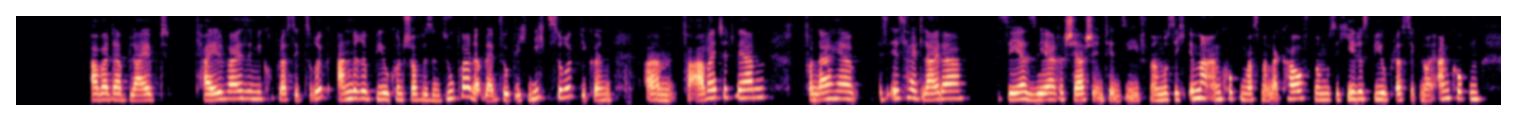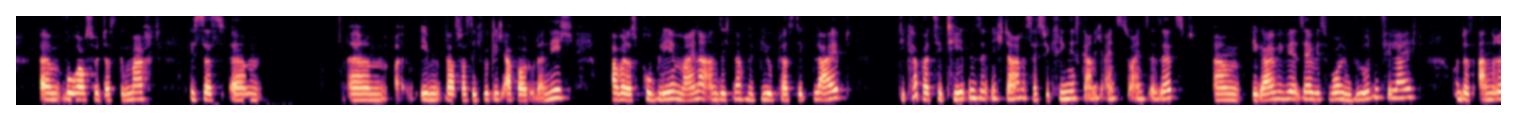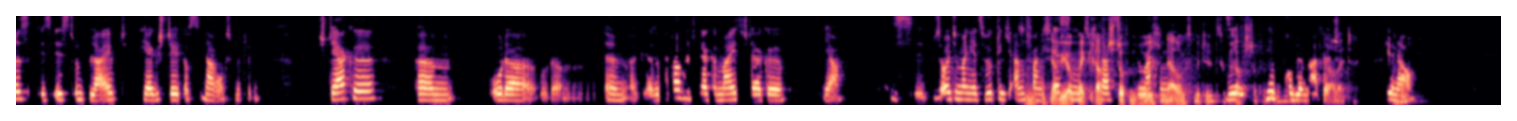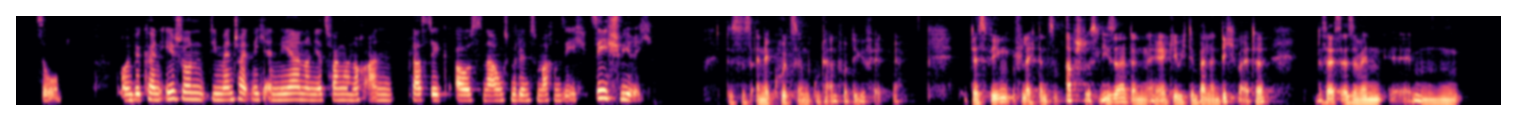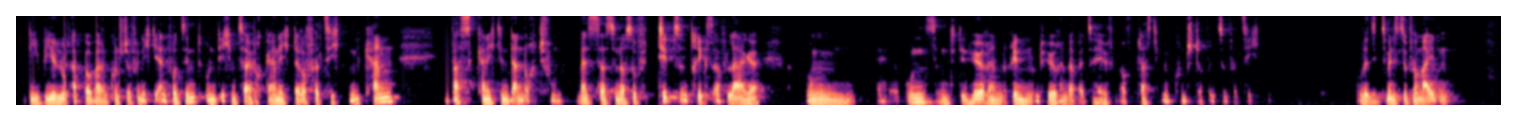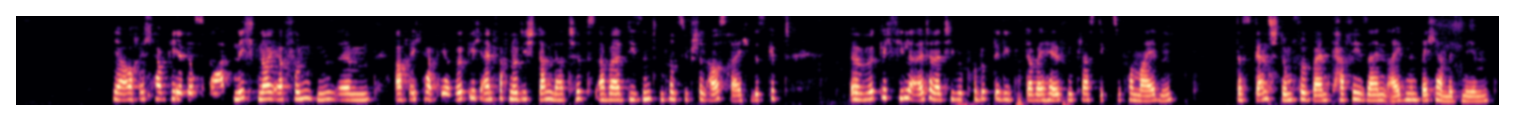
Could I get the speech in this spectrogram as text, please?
aber da bleibt teilweise Mikroplastik zurück. Andere Biokunststoffe sind super, da bleibt wirklich nichts zurück, die können ähm, verarbeitet werden. Von daher, es ist halt leider sehr, sehr rechercheintensiv. Man muss sich immer angucken, was man da kauft. Man muss sich jedes Bioplastik neu angucken. Ähm, woraus wird das gemacht? Ist das ähm, ähm, eben was, was sich wirklich abbaut oder nicht? Aber das Problem meiner Ansicht nach mit Bioplastik bleibt, die Kapazitäten sind nicht da. Das heißt, wir kriegen es gar nicht eins zu eins ersetzt. Ähm, egal wie wir, sehr wir es wollen würden vielleicht. Und das andere ist, es ist und bleibt hergestellt aus Nahrungsmitteln. Stärke ähm, oder, oder ähm, also Kartoffelstärke, Maisstärke, ja, das sollte man jetzt wirklich anfangen, so ein Essen wie auch bei Kraftstoffen, wo ich Nahrungsmittel zu Kraftstoffen verarbeite. Genau. Mhm. So. Und wir können eh schon die Menschheit nicht ernähren und jetzt fangen wir noch an, Plastik aus Nahrungsmitteln zu machen, sehe ich, sehe ich schwierig. Das ist eine kurze und gute Antwort, die gefällt mir. Deswegen vielleicht dann zum Abschluss, Lisa, dann äh, gebe ich den Ball an dich weiter. Das heißt also, wenn ähm, die biologisch abbaubaren Kunststoffe nicht die Antwort sind und ich im Zweifel auch gar nicht darauf verzichten kann, was kann ich denn dann noch tun? Was hast du noch so für Tipps und Tricks auf Lager, um uns und den Hörerinnen und Hörern dabei zu helfen, auf Plastik und Kunststoffe zu verzichten? Oder sie zumindest zu vermeiden? Ja, auch ich habe hier das Rad nicht neu erfunden. Ähm, auch ich habe hier wirklich einfach nur die Standardtipps, aber die sind im Prinzip schon ausreichend. Es gibt äh, wirklich viele alternative Produkte, die dabei helfen, Plastik zu vermeiden. Das ganz stumpfe beim Kaffee seinen eigenen Becher mitnehmen.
